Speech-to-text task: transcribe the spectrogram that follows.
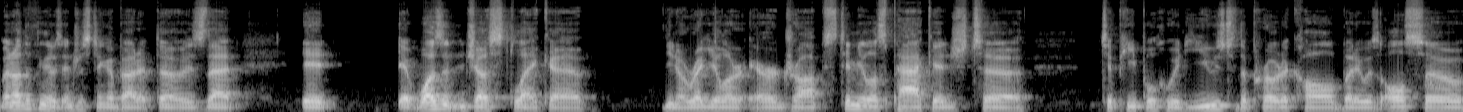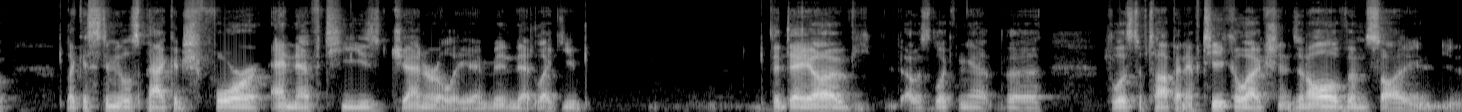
another thing that was interesting about it though is that it it wasn't just like a you know regular airdrop stimulus package to to people who had used the protocol, but it was also like a stimulus package for NFTs generally. I mean that like you the day of I was looking at the, the list of top NFT collections and all of them saw you know,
